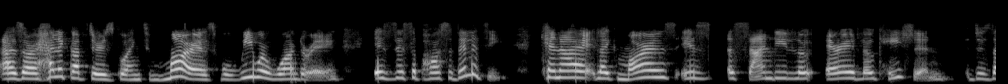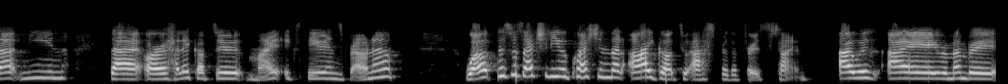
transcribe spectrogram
as our helicopter is going to Mars, what we were wondering is this a possibility? Can I like Mars is a sandy lo- arid location? Does that mean that our helicopter might experience brownout? Well, this was actually a question that I got to ask for the first time. I was I remember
